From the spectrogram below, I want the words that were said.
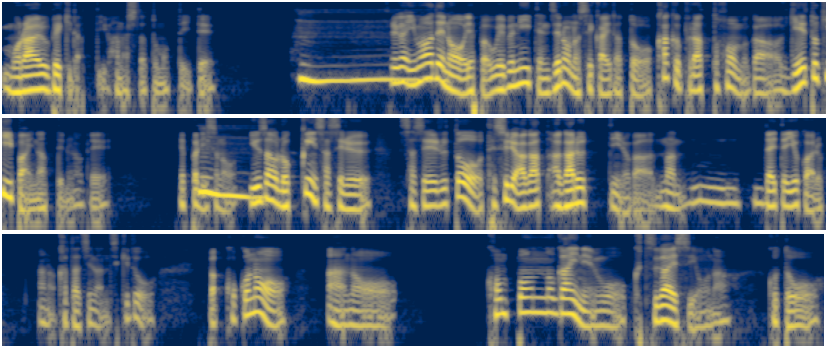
もらえるべきだっていう話だと思っていて、それが今までのやっぱ Web2.0 の世界だと各プラットフォームがゲートキーパーになってるので、やっぱりそのうんユーザーをロックインさせる、させると手数料上が上がるっていうのが、まあ、ん大体よくあるあの形なんですけど、ぱここの、あの、根本の概念を覆すようなことを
